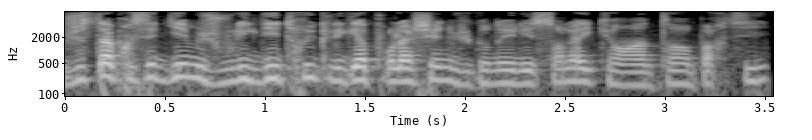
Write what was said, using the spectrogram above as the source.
Juste après cette game, je vous like des trucs les gars pour la chaîne, vu qu'on a eu les 100 likes en un temps imparti.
